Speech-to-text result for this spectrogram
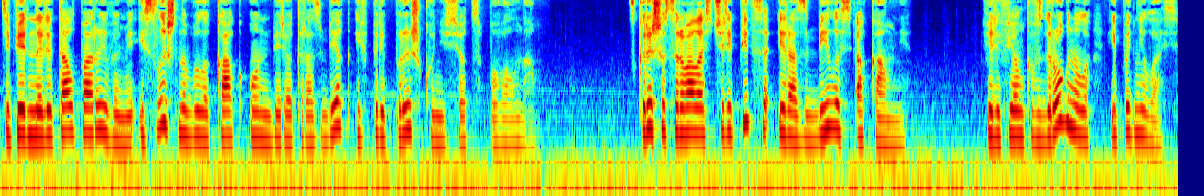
теперь налетал порывами, и слышно было, как он берет разбег и в припрыжку несется по волнам. С крыши сорвалась черепица и разбилась о камни. Филифьонка вздрогнула и поднялась.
